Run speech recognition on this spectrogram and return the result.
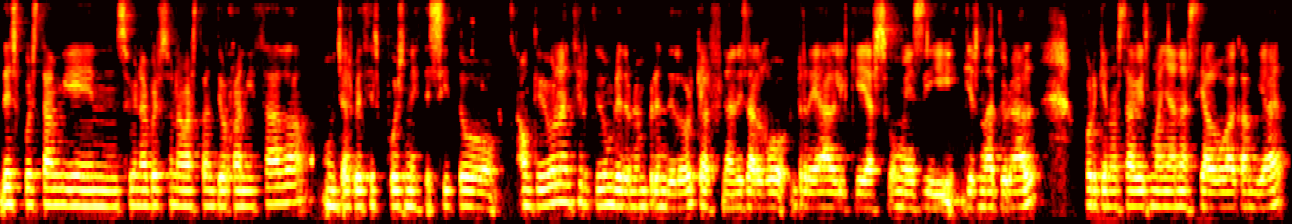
Después también soy una persona bastante organizada. Muchas veces pues necesito, aunque veo la incertidumbre de un emprendedor, que al final es algo real y que asumes y, y es natural, porque no sabes mañana si algo va a cambiar,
